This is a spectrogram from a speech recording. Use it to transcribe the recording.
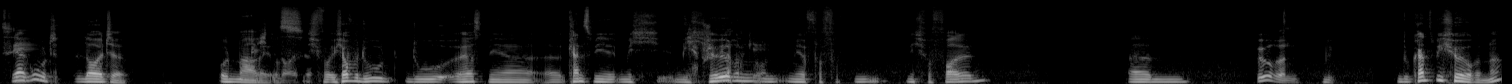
C. Ja, gut, Leute. Und Marius. Leute. Ich, ich hoffe, du, du hörst mir, äh, kannst mir mich, mich hören und mir verf mich verfolgen. Ähm, Hören. du kannst mich hören, ne?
